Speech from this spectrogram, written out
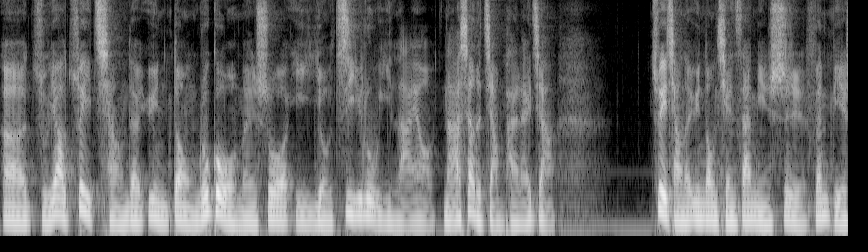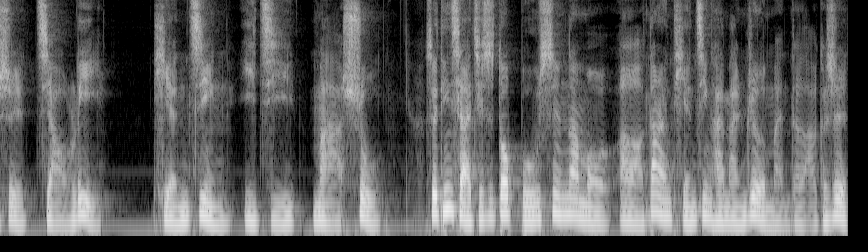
呃，主要最强的运动，如果我们说以有记录以来哦拿下的奖牌来讲，最强的运动前三名是分别是脚力、田径以及马术，所以听起来其实都不是那么啊。当然，田径还蛮热门的啦。可是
